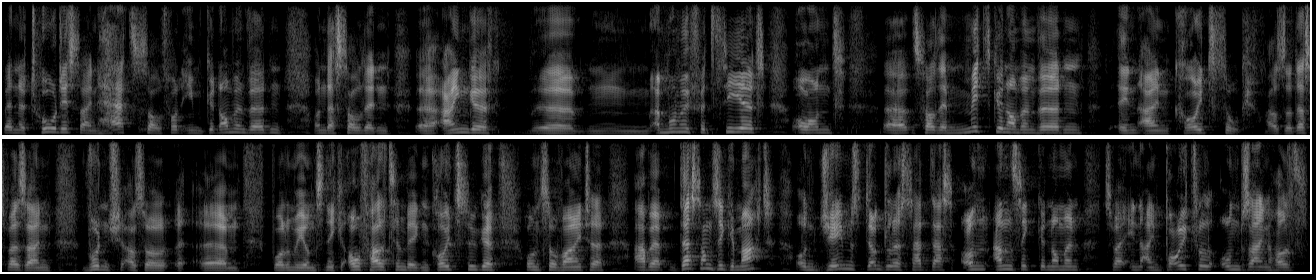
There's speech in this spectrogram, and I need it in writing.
wenn er tot ist, sein Herz soll von ihm genommen werden und das soll dann äh, einge, äh, mumifiziert und äh, soll dann mitgenommen werden in einen Kreuzzug. Also das war sein Wunsch. Also äh, äh, wollen wir uns nicht aufhalten wegen Kreuzzüge und so weiter. Aber das haben sie gemacht und James Douglas hat das an, an sich genommen, zwar in ein Beutel um sein Hals,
